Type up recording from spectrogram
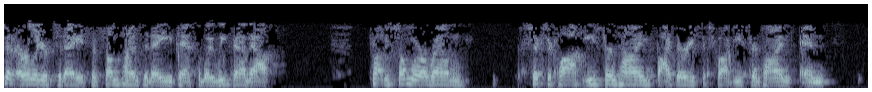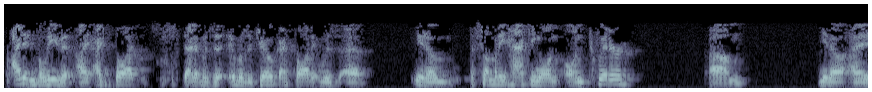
said earlier today, so sometime today he passed away. We found out probably somewhere around six o'clock Eastern time, five thirty, six o'clock Eastern time, and I didn't believe it. I, I thought that it was a, it was a joke. I thought it was uh, you know somebody hacking on on Twitter. Um, you know, I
